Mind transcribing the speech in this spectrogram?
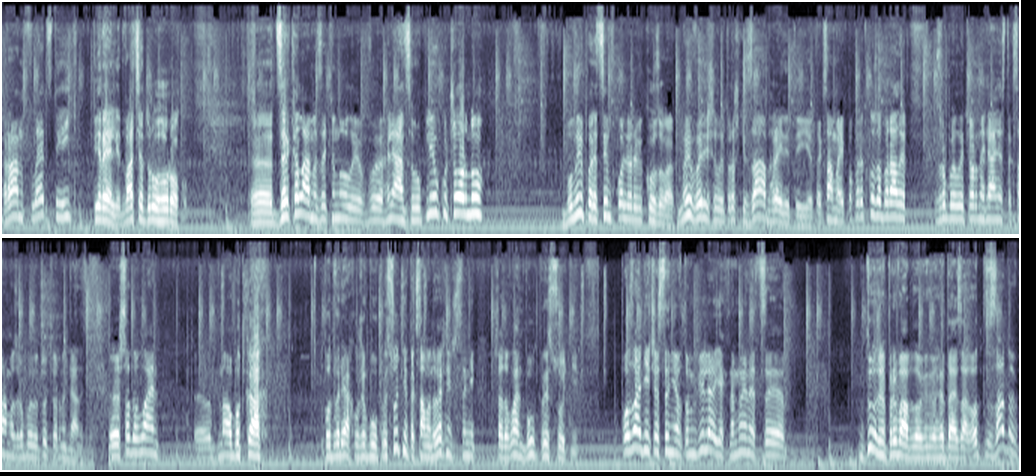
Run Flat стоїть Pirelli 22-го року. Е, Дзеркала ми затягнули в глянцеву плівку чорну. Були перед цим в кольорові кузова. Ми вирішили трошки заапгрейдити її. Так само, як попередку забирали, зробили чорний глянець, так само зробили тут чорний глянець. Е, Shadowline е, на ободках по дверях вже був присутній, так само на верхній частині Shadowline був присутній. По задній частині автомобіля, як на мене, це дуже привабливо він виглядає ззаду. От ззаду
